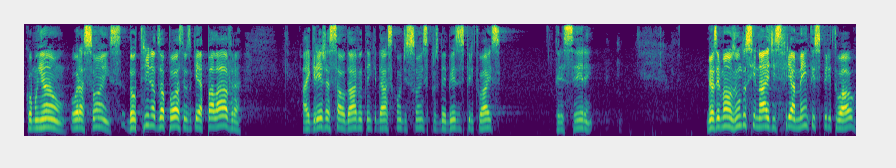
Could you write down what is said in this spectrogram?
comunhão, orações, doutrina dos apóstolos, o que é? Palavra, a igreja saudável tem que dar as condições para os bebês espirituais crescerem. Meus irmãos, um dos sinais de esfriamento espiritual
